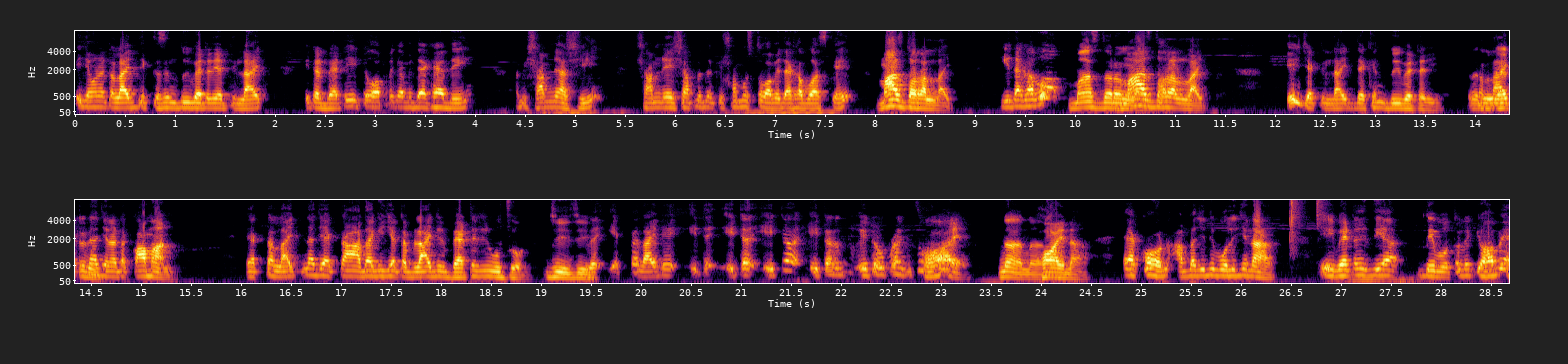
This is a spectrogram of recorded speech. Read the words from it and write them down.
এই যেমন একটা লাইট দেখতেছেন দুই ব্যাটারি একটি লাইট এটার ব্যাটারিটাও আপনাকে আমি দেখা দিই। আমি সামনে আসি। সামনে এসে আপনাদেরকে সমস্তভাবে দেখাবো আজকে মাছ ধরার লাইট কি দেখাবো? মাছ ধরার মাছ ধরার লাইট এই যে একটা লাইট দেখেন দুই ব্যাটারি লাইট না যেন একটা কামান একটা লাইট না যে একটা আধা কেজি একটা লাইটের ব্যাটারির ওজন। জি জি। একটা লাইটে এটা এটা এটা এটার এটার উপর কিছু হয়? না না হয় না। এখন আমরা যদি বলি যে না এই ব্যাটারি দিয়া দেবো তাহলে কি হবে?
